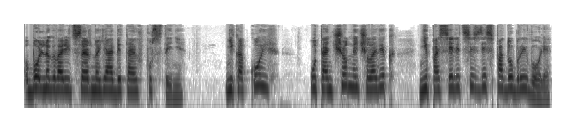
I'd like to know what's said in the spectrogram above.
больно говорить, сэр, но я обитаю в пустыне. Никакой утонченный человек не поселится здесь по доброй воле,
